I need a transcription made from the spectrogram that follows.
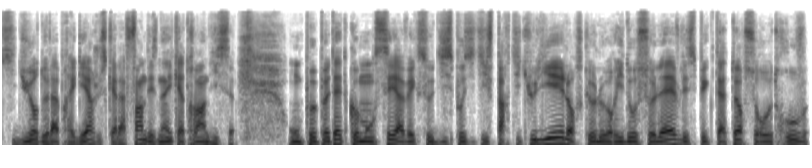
qui dure de l'après-guerre jusqu'à la fin des années 90. On peut peut-être commencer avec ce dispositif particulier. Lorsque le rideau se lève, les spectateurs se retrouvent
